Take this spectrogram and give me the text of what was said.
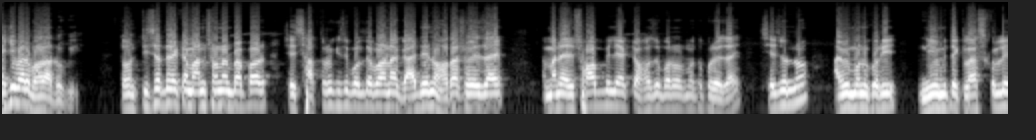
একেবারে ভরাডুবি তখন টিচারদের একটা মান সম্মানের ব্যাপার, সেই ছাত্র কিছু বলতে পারে না গার্ডিয়ানও হতাশ হয়ে যায় মানে সব মিলে একটা হজবরর মতো পড়ে যায়। সেজন্য আমি মনে করি নিয়মিত ক্লাস করলে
